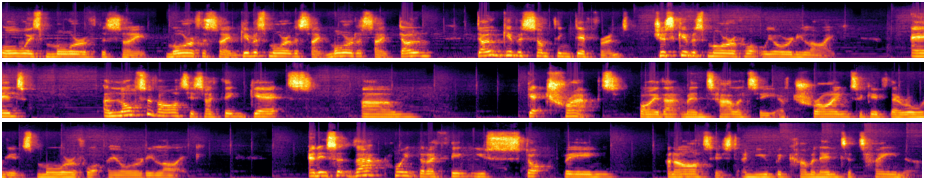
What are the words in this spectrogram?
always more of the same, more of the same. Give us more of the same, more of the same. Don't don't give us something different. Just give us more of what we already like. And a lot of artists, I think, get um, get trapped by that mentality of trying to give their audience more of what they already like. And it's at that point that I think you stop being an artist and you become an entertainer.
